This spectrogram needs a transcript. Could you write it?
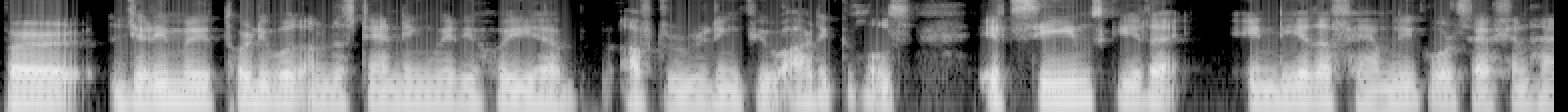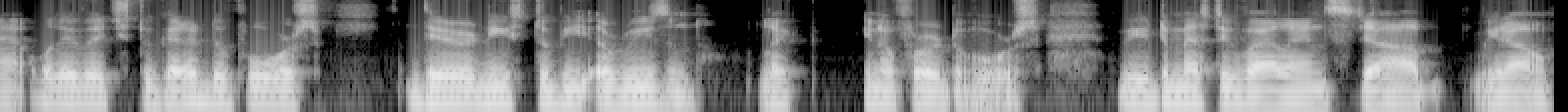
ਪਰ ਜਿਹੜੀ ਮੇਰੀ ਥੋੜੀ ਬਹੁਤ ਅੰਡਰਸਟੈਂਡਿੰਗ ਮੇਰੀ ਹੋਈ ਹੈ after reading few articles it seems ਕਿ ਜਿਹੜਾ ਇੰਡੀਆ ਦਾ ਫੈਮਿਲੀ ਕੋਰਟ ਸੈਕਸ਼ਨ ਹੈ ਉਹਦੇ ਵਿੱਚ to get a divorce there needs to be a reason like you know for a divorce be domestic violence job you know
